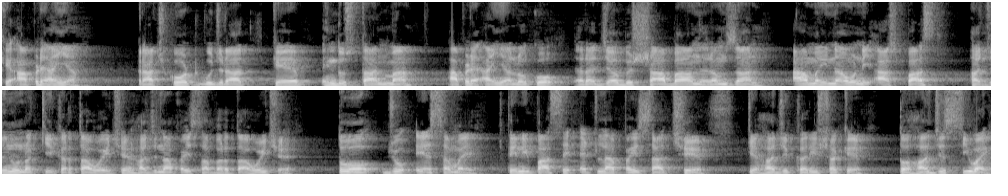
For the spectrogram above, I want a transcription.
કે આપણે અહીંયા રાજકોટ, ગુજરાત કે હિન્દુસ્તાનમાં આપણે અહીંયા લોકો રજબ, શાબાન, રમઝાન આ મહિનાઓની આસપાસ હજનું નક્કી કરતા હોય છે, હજના પૈસા ભરતા હોય છે. તો જો એ સમયે તેની પાસે એટલા પૈસા છે કે હજ કરી શકે, તો હજ સિવાય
